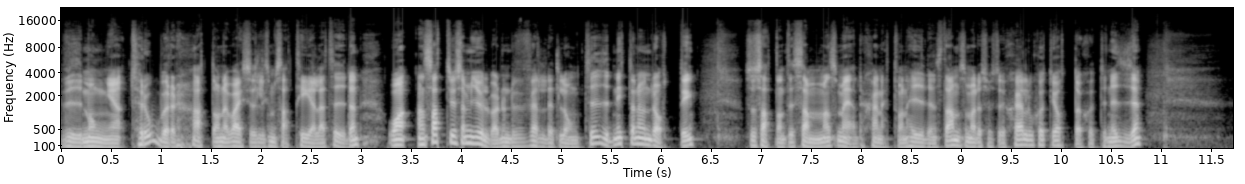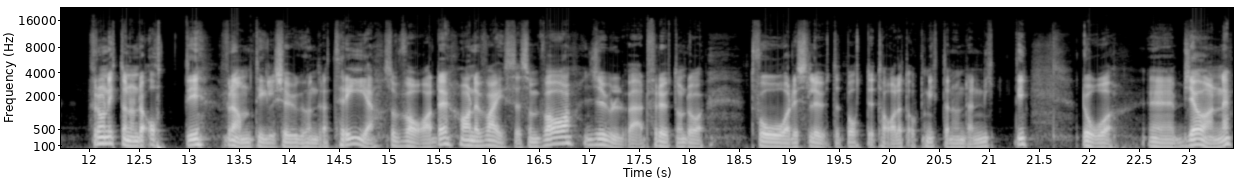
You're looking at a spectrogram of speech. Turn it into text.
vi många tror att Arne Weise liksom satt hela tiden. Och han satt ju som julvärd under väldigt lång tid. 1980 så satt han tillsammans med Jeanette von Heidenstam som hade suttit själv 78 och 79. Från 1980 fram till 2003 så var det Arne Weise som var julvärd, förutom då två år i slutet på 80-talet och 1990. Då eh, Björne,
